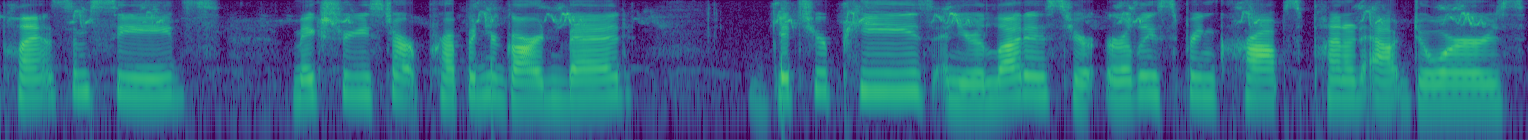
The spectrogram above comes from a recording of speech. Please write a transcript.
plant some seeds, make sure you start prepping your garden bed, get your peas and your lettuce, your early spring crops planted outdoors,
